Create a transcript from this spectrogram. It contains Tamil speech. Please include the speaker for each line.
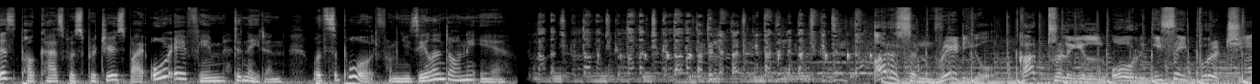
Speaker 1: This podcast was produced by OAR FM Dunedin with support from New Zealand On Air.
Speaker 2: Arasan radio காற்றலையில் ஓர் இசை புரட்சி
